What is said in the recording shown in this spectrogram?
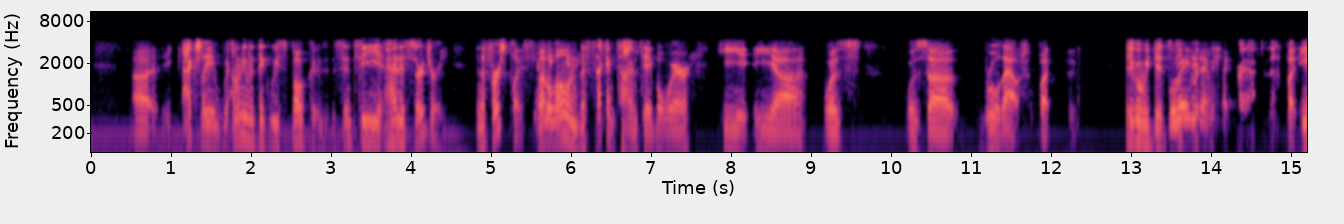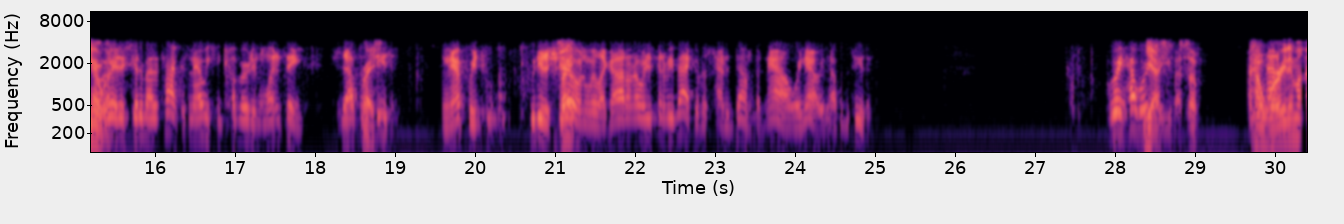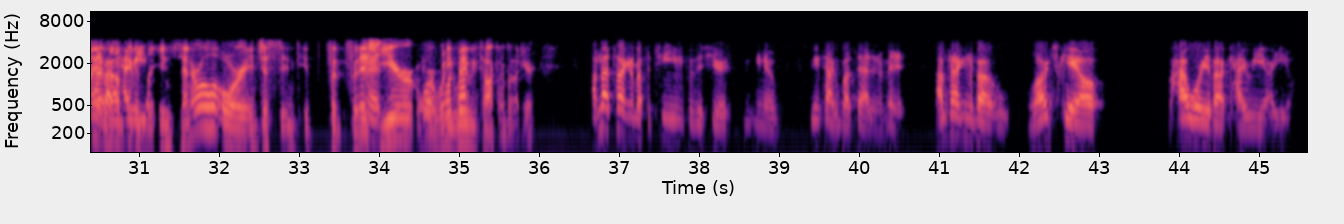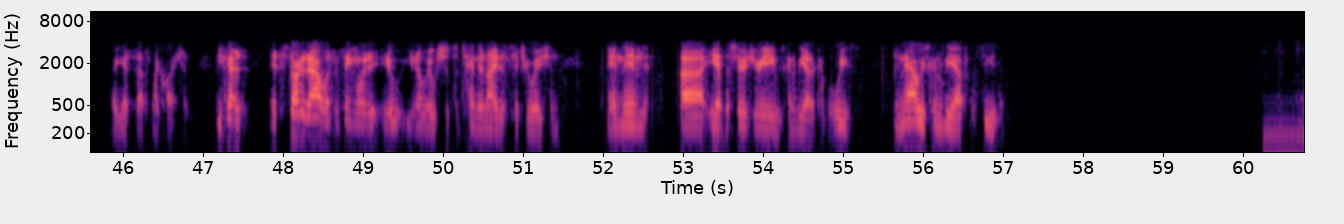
Uh, actually, I don't even think we spoke since he had his surgery in the first place. Yeah, let alone yeah. the second timetable where he he uh, was was uh, ruled out. But maybe we did We speak waited quickly a- right after that. But yeah, either we way, waited a good amount of time because now we can cover it in one thing. It's after Right. the season. You know, if we we did a show Right. and we're like, I don't know when he's going to be back, it would have sounded dumb. But now we know he's out for the season. Ray, how worried yes. are you about So this? I how mean, not- worried am I about about Kyrie. it like, in general, or it just it, for for this year, or well, what, are, what are we talking about here? I'm not talking about the team for this year. You know, we can talk about that in a minute. I'm talking about large scale. How worried about Kyrie are you? I guess that's my question. Because it started out with the thing when it, it you know, it was just a tendonitis situation, and then uh, he had the surgery. He was going to be out a couple of weeks, and now he's going to be out for the season.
